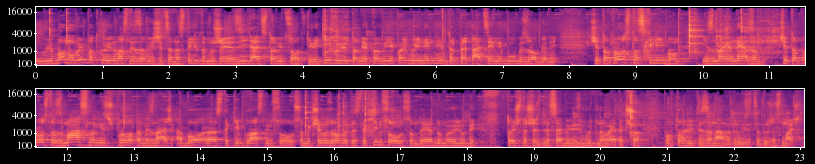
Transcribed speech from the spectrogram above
будь-якому випадку він у вас не залишиться на столі, тому що його з'їдять 100%. Який би він там, яком- якої би інтерпретації не був би зроблений. Чи то просто з хлібом і з майонезом, чи то просто з маслом і з шпротами, знаєш, або е, з таким класним соусом. Якщо ви зробите з таким соусом, то я думаю, люди точно щось для себе візьмуть нове. Так що повторюйте за нами, друзі, це дуже смачно.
